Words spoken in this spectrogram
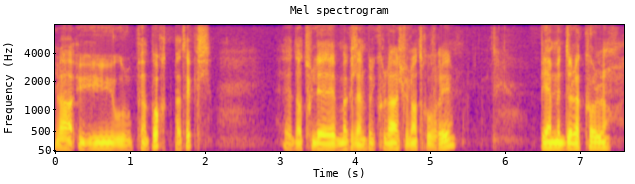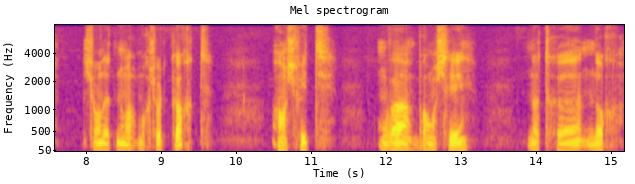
la UU ou peu importe, Patex. Euh, dans tous les magasins de bricolage, vous l'en trouverez. Bien mettre de la colle sur notre morceau de corde. Ensuite, on va brancher notre euh, Nord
